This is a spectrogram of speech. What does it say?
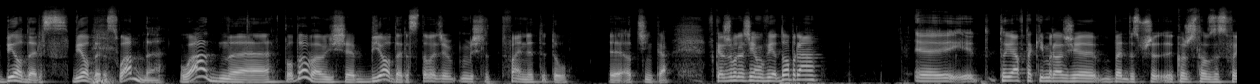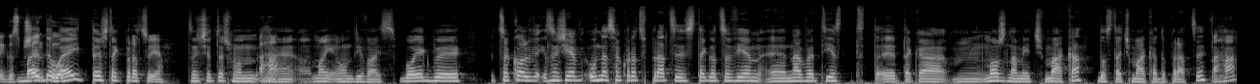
Bioders, Bioders, ładne, ładne, podoba mi się. Bioders, to będzie, myślę, fajny tytuł y, odcinka. W każdym razie ja mówię, dobra, y, to ja w takim razie będę korzystał ze swojego sprzętu. By the way, też tak pracuję. W sensie też mam e, my own device, bo jakby cokolwiek, w sensie u nas akurat w pracy, z tego co wiem, e, nawet jest e, taka, m, można mieć Maca, dostać Maca do pracy, Aha.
